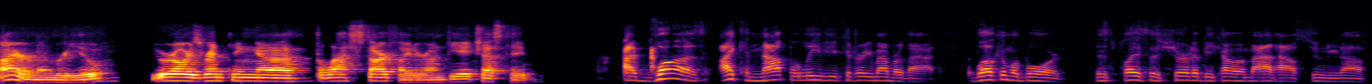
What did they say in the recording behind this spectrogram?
I remember you. You were always renting uh, The Last Starfighter on VHS tape. I was. I cannot believe you could remember that. Welcome aboard. This place is sure to become a madhouse soon enough.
